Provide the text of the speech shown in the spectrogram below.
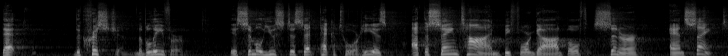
that the Christian, the believer, is simul justus et peccator. He is at the same time before God both sinner and saint.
